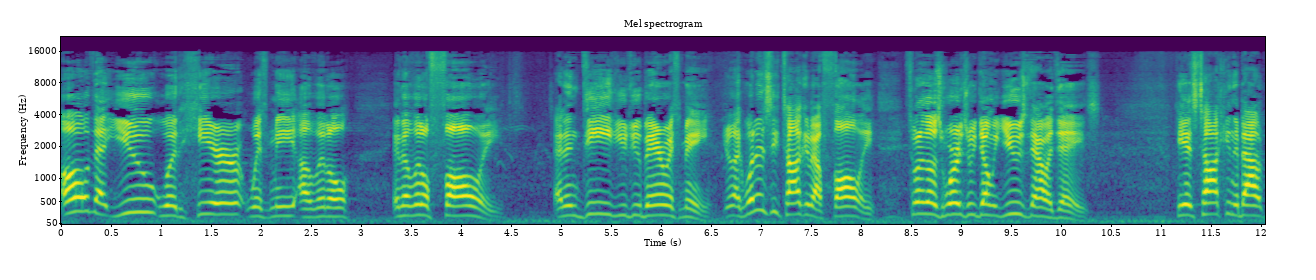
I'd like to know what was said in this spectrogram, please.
Oh, that you would hear with me a little, in a little folly. And indeed, you do bear with me. You're like, what is he talking about, folly? It's one of those words we don't use nowadays. He is talking about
